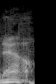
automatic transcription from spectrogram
now.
